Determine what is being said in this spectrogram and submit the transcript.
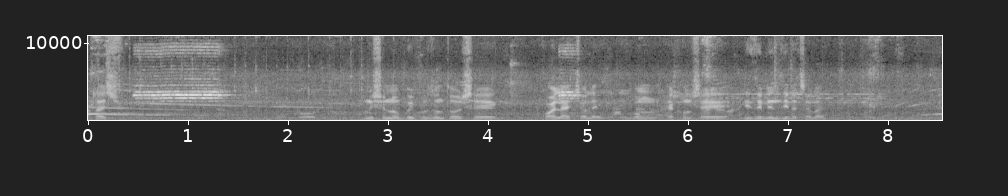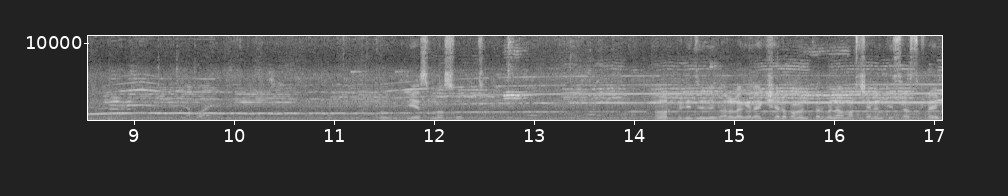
আঠাইশ উনিশশো পর্যন্ত সে কয়লায় চলে এবং এখন সে ডিজেল ইঞ্জিনে চলে। বিএস মাসুদ। আমার ভিডিও যদি ভালো লাগে লাইক শেয়ার কমেন্ট করবেন। আমার চ্যানেলটি সাবস্ক্রাইব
